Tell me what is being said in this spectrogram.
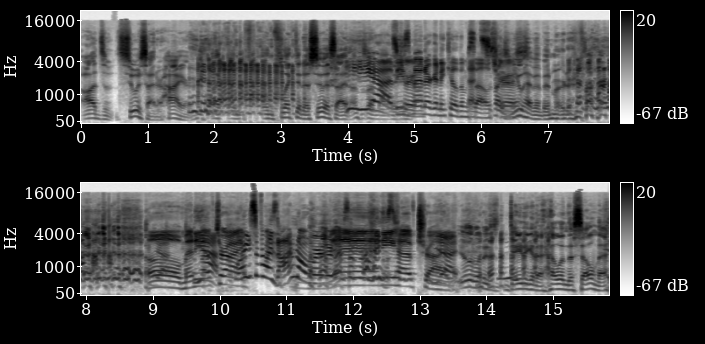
odds of suicide are higher. like in- inflicted a suicide on Yeah, somebody. these True. men are gonna kill themselves. true. You haven't been murdered. Oh, many Yeah. have Why are tried. you surprised I'm not murdered? many have tried. You're the one who's dating in a hell in the cell match.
